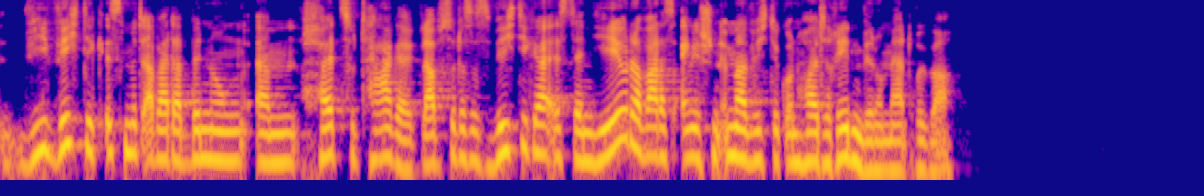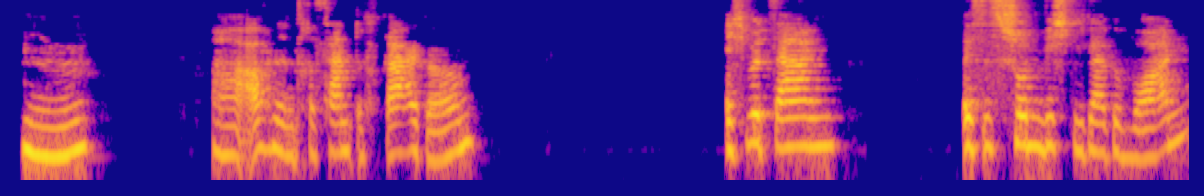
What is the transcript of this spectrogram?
wie wichtig ist Mitarbeiterbindung ähm, heutzutage? Glaubst du, dass es wichtiger ist denn je oder war das eigentlich schon immer wichtig und heute reden wir nur mehr drüber? Mhm. Ah, auch eine interessante Frage. Ich würde sagen, es ist schon wichtiger geworden.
